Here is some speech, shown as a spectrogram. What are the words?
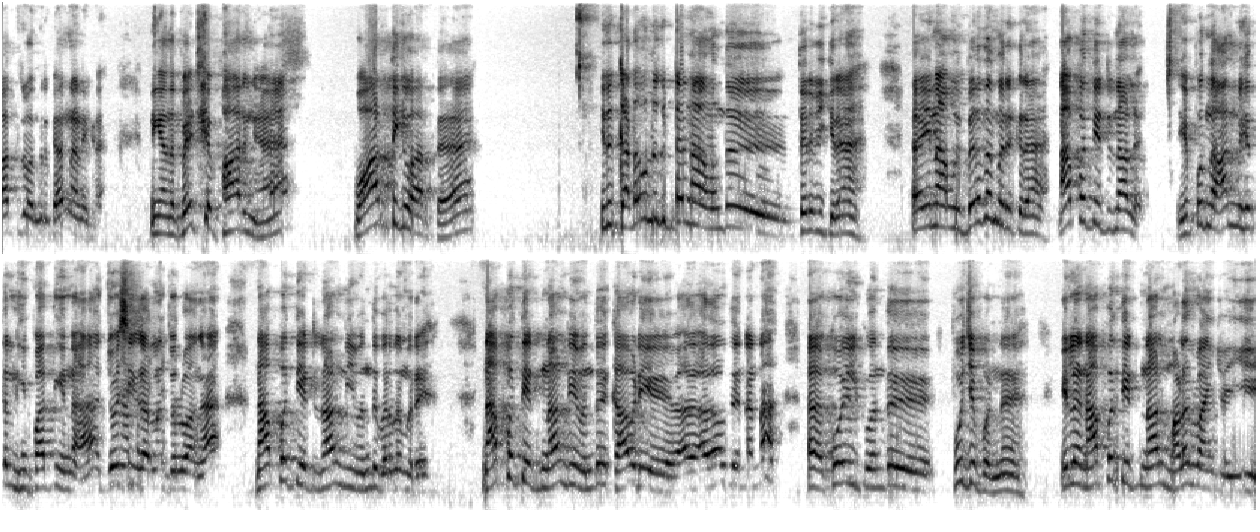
பார்த்துட்டு வந்திருக்காருன்னு நினைக்கிறேன். நீங்க அந்த பேட்டியை பாருங்க. வார்த்தைக்கு வார்த்தை. இது கடவுளுக்கிட்ட நான் வந்து தெரிவிக்கிறேன். நான் ஒரு விரதம் இருக்கிறேன். நாற்பத்தி எட்டு நாள். எப்போ இந்த ஆன்மீகத்தில் நீங்க பாத்தீங்கன்னா ஜோசிகாரெல்லாம் சொல்லுவாங்க நாற்பத்தி எட்டு நாள் நீ வந்து விரதம் இரு. நாற்பத்தி எட்டு நாள் நீ வந்து காவடி அதாவது என்னன்னா கோயிலுக்கு வந்து பூஜை பண்ணு. இல்ல நாற்பத்தி எட்டு நாள் மலர் வாங்கி வை.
